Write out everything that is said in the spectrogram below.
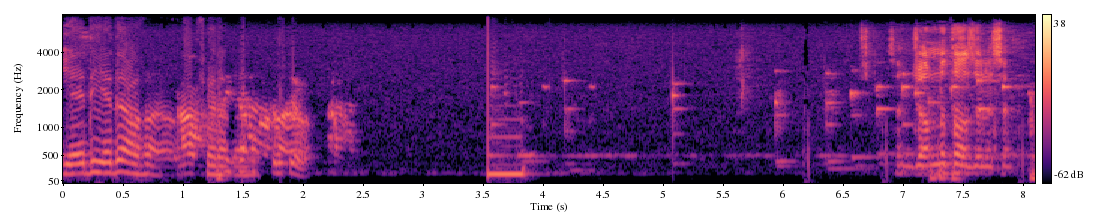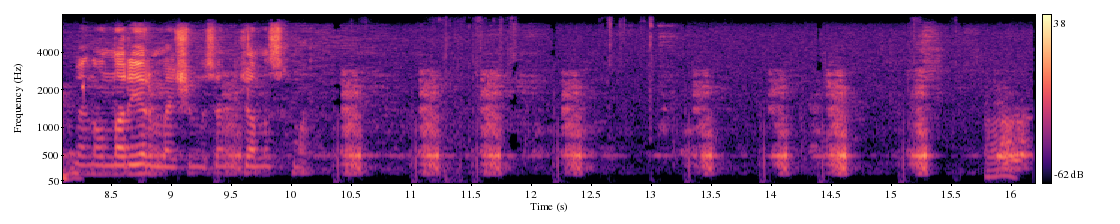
Yedi yedi. Tamam Ferhat bir tane sıkıntı yok. Sen canını tazelesen. Ben onları yerim ben şimdi. Sen canını sıkma. Ha.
